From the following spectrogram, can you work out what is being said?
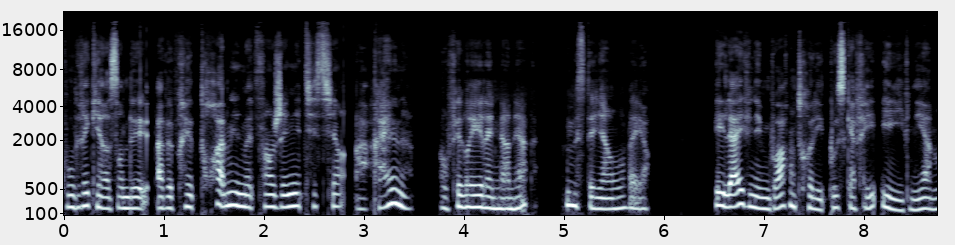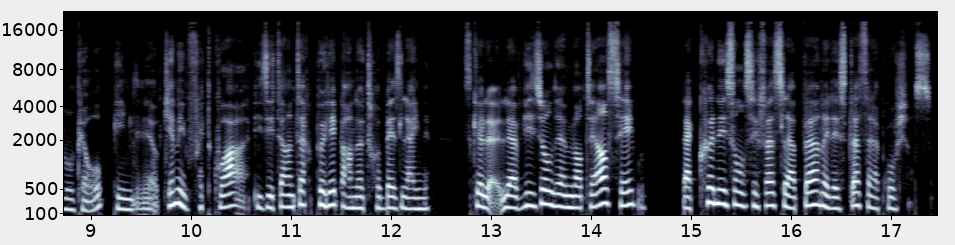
congrès qui rassemblait à peu près 3000 médecins généticiens à Rennes en février l'année dernière. C'était il y a un an d'ailleurs. Et là, ils venaient me voir entre les pauses café et ils venaient à mon bureau et ils me disaient, ok, mais vous faites quoi? Ils étaient interpellés par notre baseline. Parce que la, la vision de M21, c'est la connaissance efface la peur et laisse place à la confiance.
